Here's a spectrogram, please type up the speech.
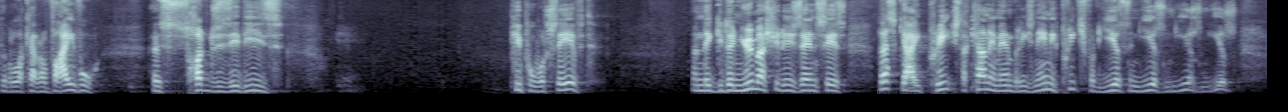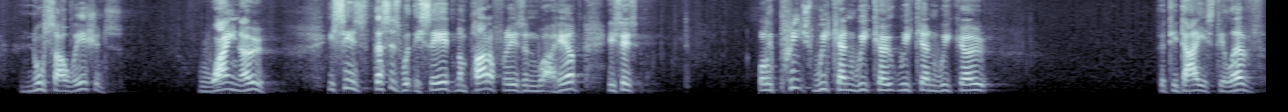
they were like a revival as hundreds of these people were saved. And the, the new missionaries then says, this guy preached, I can't remember his name, he preached for years and years and years and years. No salvations. Why now? He says, this is what they said, and I'm paraphrasing what I heard. He says, well, he preached week in, week out, week in, week out, that to die is to live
